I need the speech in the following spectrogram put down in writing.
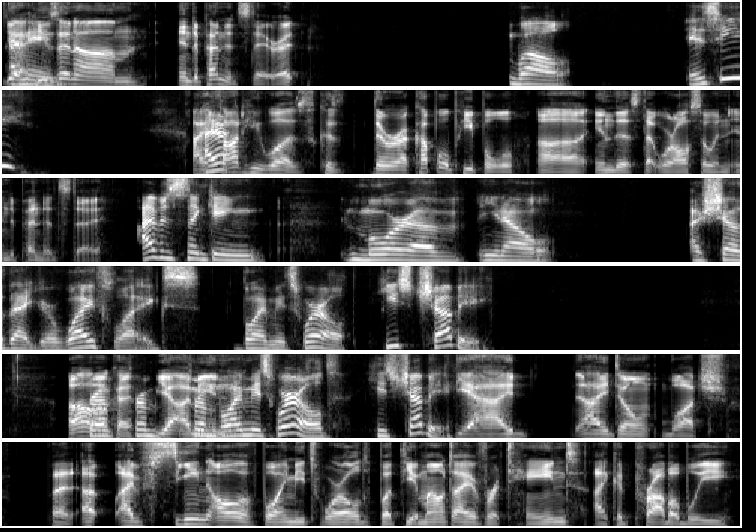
Yeah, mean- he's in um Independence Day, right? Well, is he? I, I thought he was cuz there were a couple people uh in this that were also in Independence Day. I was thinking more of you know a show that your wife likes, Boy Meets World. He's chubby. Oh, from, okay. From, yeah, I from mean Boy Meets World, he's chubby. Yeah, I I don't watch but uh, I've seen all of Boy Meets World, but the amount I have retained, I could probably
